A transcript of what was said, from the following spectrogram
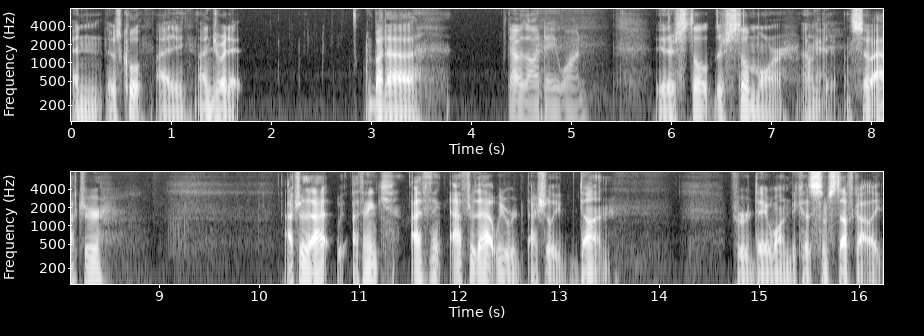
and it was cool. I I enjoyed it. But uh That was all day one. Yeah, there's still there's still more on Okay. So after after that, I think I think after that we were actually done for day 1 because some stuff got like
